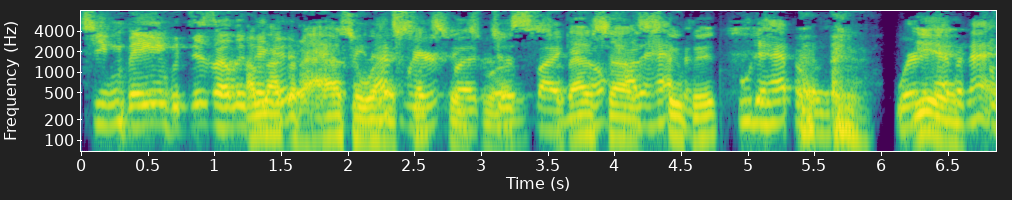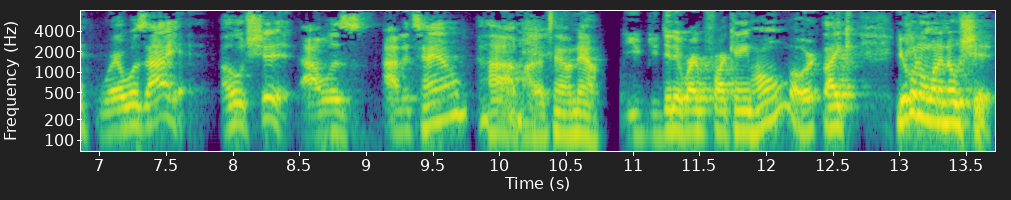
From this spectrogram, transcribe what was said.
she made with this other I'm nigga? not gonna ask I her mean, what her that's weird, sex face but was. just So like, you that know, sounds it stupid. Who did it happen with? Where did Yeah. it happen at? Where was I at? Oh shit, I was out of town. Ah, I'm out of town now. You, you did it right before I came home, or like you're gonna want to know shit.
